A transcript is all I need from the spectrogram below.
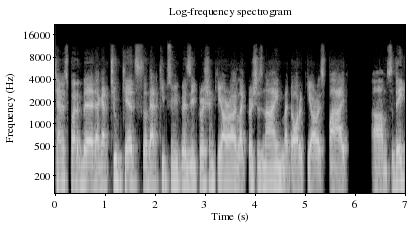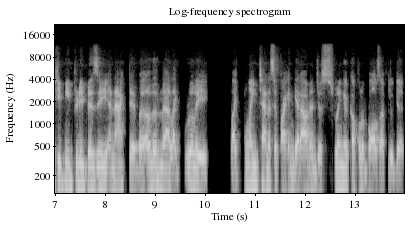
tennis quite a bit. I got two kids, so that keeps me busy. Krish and Kiara, like Krish is nine, my daughter Kiara is five. Um, so they keep me pretty busy and active. But other than that, like really like playing tennis. If I can get out and just swing a couple of balls, I feel good.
